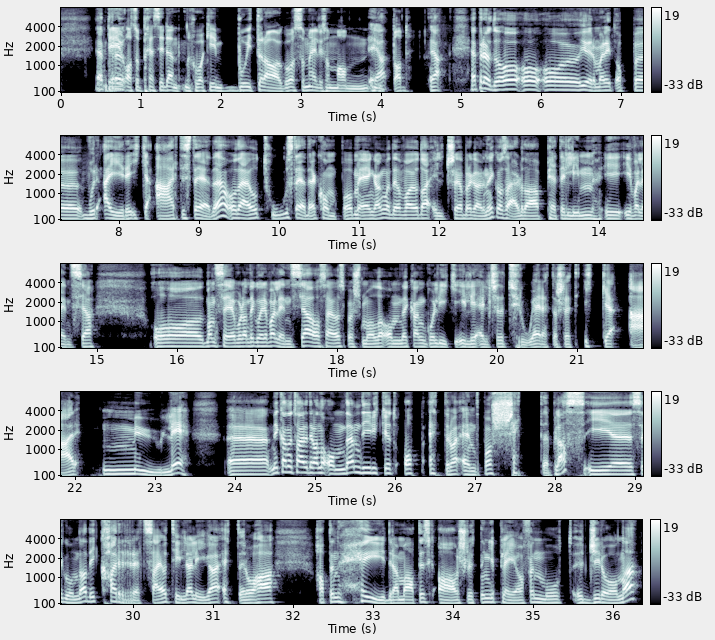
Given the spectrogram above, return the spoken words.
det er jo altså presidenten Joaquin Buitrago som er liksom mannen Ja. utad. Ja, Jeg prøvde å, å, å gjøre meg litt opp uh, hvor eiere ikke er til stede. og Det er jo to steder jeg kom på med en gang. og Det var jo da Elche og Bragarnik, og så er det da Peter Lim i, i Valencia. Og Man ser hvordan det går i Valencia, og så er jo spørsmålet om det kan gå like ille i Elche. Det tror jeg rett og slett ikke er mulig. Uh, vi kan jo ta litt om dem. De rykket opp etter å ha endt på sjetteplass i uh, Segunda. De karret seg jo til La Liga etter å ha hatt en høydramatisk avslutning i playoffen mot Girona.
